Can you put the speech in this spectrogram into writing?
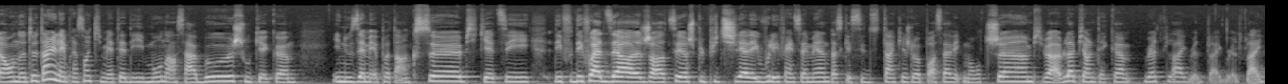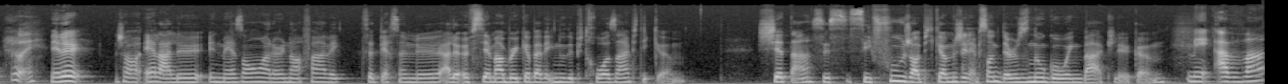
On a tout le temps eu l'impression qu'il mettait des mots dans sa bouche, ou que comme il nous aimait pas tant que ça, puis que, tu sais, des, des, fois, elle disait, ah, genre, tu sais, je peux plus chiller avec vous les fins de semaine parce que c'est du temps que je dois passer avec mon chum, puis blablabla, puis on était comme, red flag, red flag, red flag. Mais là, genre, elle, elle a une maison, elle a un enfant avec cette personne-là, elle a officiellement break up avec nous depuis trois ans, puis t'es comme, shit, hein, c'est fou, genre, puis comme j'ai l'impression que there's no going back, là, comme... Mais avant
